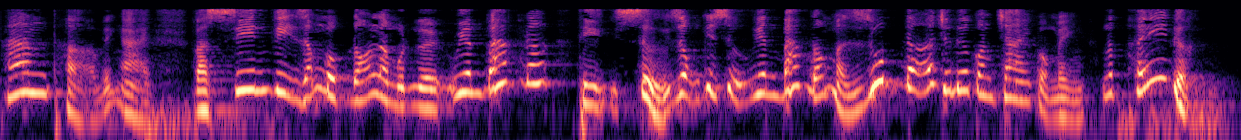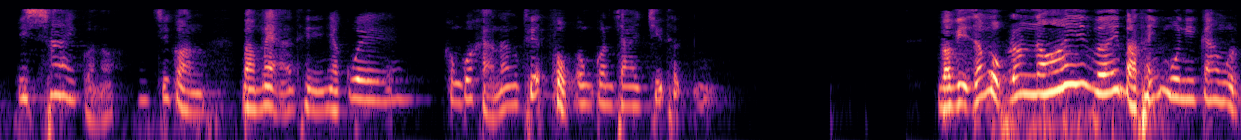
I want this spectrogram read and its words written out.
than thở với ngài. Và xin vị giám mục đó là một người uyên bác đó, thì sử dụng cái sự uyên bác đó mà giúp đỡ cho đứa con trai của mình. Nó thấy được cái sai của nó. Chứ còn bà mẹ thì nhà quê không có khả năng thuyết phục ông con trai trí thức và vị giám mục đó nói với bà thánh monica một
